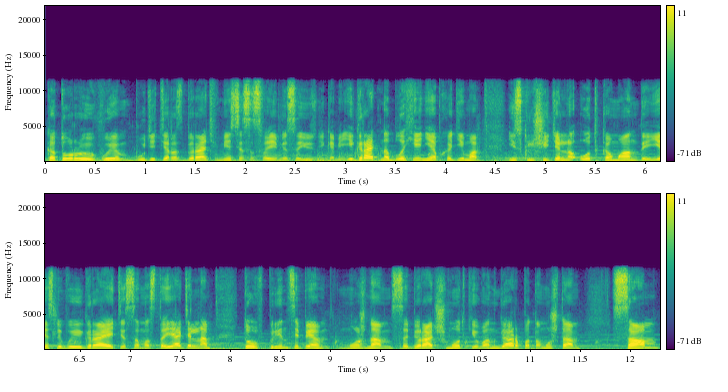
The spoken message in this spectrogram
которую вы будете разбирать вместе со своими союзниками. Играть на блохе необходимо исключительно от команды. Если вы играете самостоятельно, то в принципе можно собирать шмотки в ангар, потому что сам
